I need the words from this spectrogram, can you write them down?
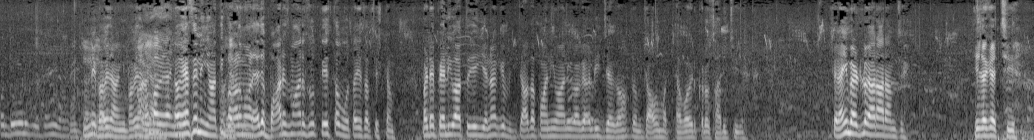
पर दो मिनट पहुँच जाएँगे वहाँ नहीं भाग जाएँगे भाग जाएँगे। ऐसे नहीं आती बाढ़ मार है जब बारिश मारिश हो तेज तब होता है ये सब सिस्टम बट पहली बात तो यही है ना कि ज़्यादा पानी वानी वगैरह वाली जगह तो जाओ मत अवॉइड करो सारी चीज़ें। चल यहीं बैठ लो यार आराम से। ये जगह अच्छी है।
